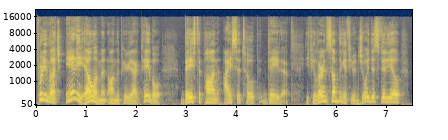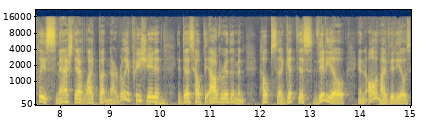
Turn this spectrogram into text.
pretty much any element on the periodic table based upon isotope data. If you learned something, if you enjoyed this video, please smash that like button. I really appreciate it. It does help the algorithm and helps uh, get this video and all of my videos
